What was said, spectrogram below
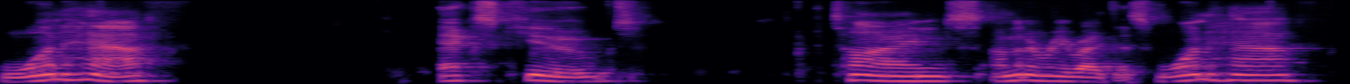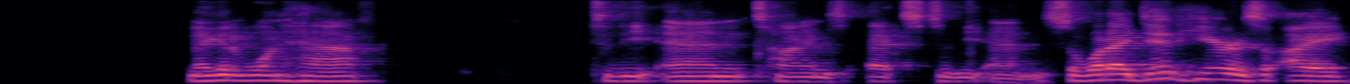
one half x cubed times, I'm going to rewrite this, one half, negative one half to the n times x to the n. So what I did here is I,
